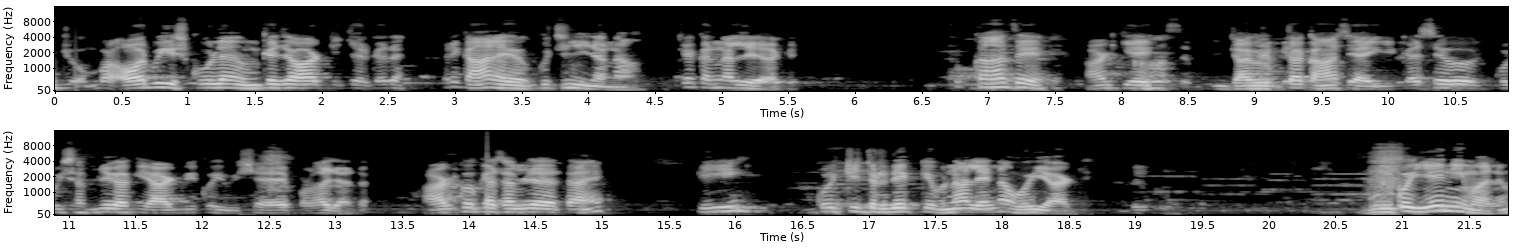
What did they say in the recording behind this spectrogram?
जो और भी स्कूल हैं, उनके जो आर्ट टीचर कहते हैं, अरे कहाँ ले कुछ नहीं जाना। क्या करना ले जाके? तो कहाँ से आर्ट की जागरूकता कहाँ से आएगी? कैसे वो कोई समझेगा कि आर्ट भी कोई विषय है पढ़ा जाता आर्ट को क्या समझा जाता है कि कोई चित्र देख के बना लेना वही आर्ट है। बिल्कुल। उनको ये नहीं मालूम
